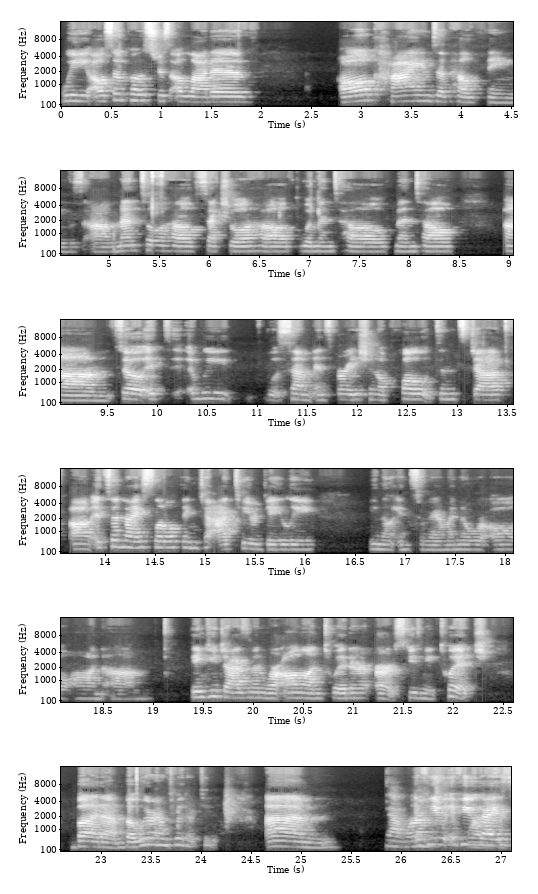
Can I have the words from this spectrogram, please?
we also post just a lot of all kinds of health things: um, mental health, sexual health, women's health, men's health. Um, so it's we with some inspirational quotes and stuff. Um, it's a nice little thing to add to your daily, you know, Instagram. I know we're all on. Um, thank you, Jasmine. We're all on Twitter, or excuse me, Twitch. But um, but we're on Twitter too. Um, Yeah, we're on- if you if you guys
